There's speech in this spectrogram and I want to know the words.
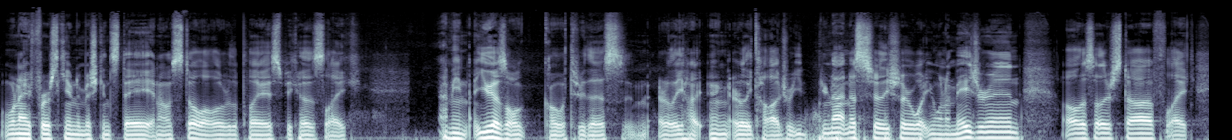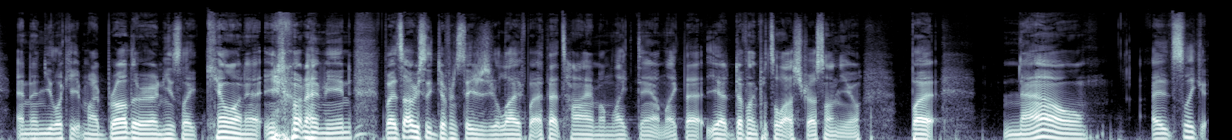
when I first came to Michigan State and I was still all over the place because like I mean you guys all go through this in early high, in early college where you, you're not necessarily sure what you want to major in all this other stuff like and then you look at my brother and he's like killing it you know what I mean? But it's obviously different stages of your life but at that time I'm like damn like that yeah it definitely puts a lot of stress on you. But now it's like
